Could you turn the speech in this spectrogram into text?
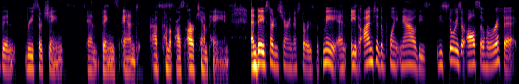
been researching and things and have come across our campaign and they've started sharing their stories with me and you know i'm to the point now these these stories are all so horrific.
